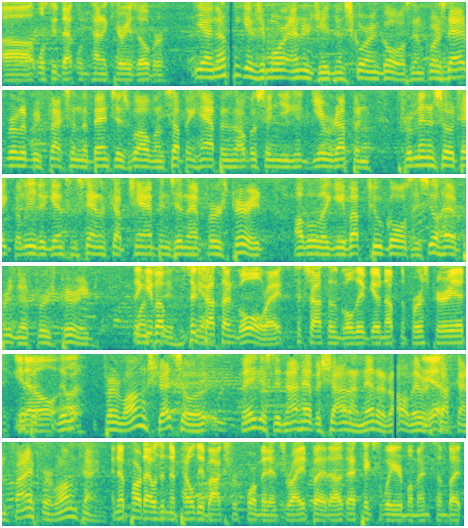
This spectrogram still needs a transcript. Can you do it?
uh, we'll see if that one kind of carries over. Yeah, nothing gives you more energy than scoring goals, and of course that really reflects on the bench as well. When something happens, all of a sudden you get geared up, and for Minnesota take the lead against the Stanley Cup champions in that first period, although they gave up two goals, they still had a pretty good first period. They gave up six yeah. shots on goal, right? Six shots on goal they've given up in the first period. You yeah, know, were, uh, for a long stretch, so Vegas did not have a shot on net at all. They were yeah. stuck on five for a long time. And that part that was in the penalty box for four minutes, right? But uh, that takes away your momentum. But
